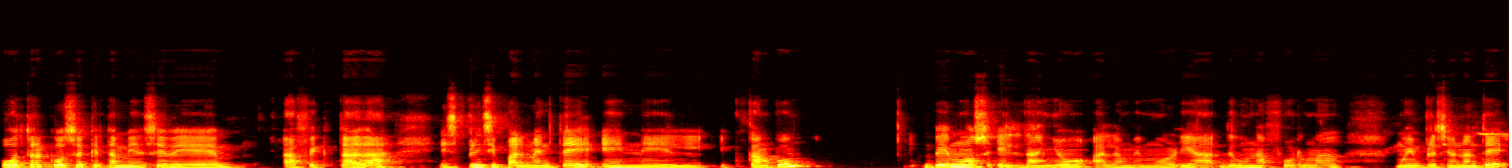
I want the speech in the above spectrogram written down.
Otra cosa que también se ve afectada es principalmente en el hipocampo. Vemos el daño a la memoria de una forma muy impresionante.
